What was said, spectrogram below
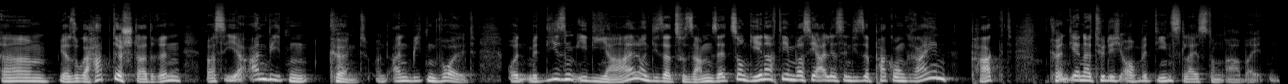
ähm, ja sogar haptisch da drin, was ihr anbieten könnt und anbieten wollt. Und mit diesem Ideal und dieser Zusammensetzung, je nachdem, was ihr alles in diese Packung reinpackt, könnt ihr natürlich auch mit Dienstleistungen arbeiten.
